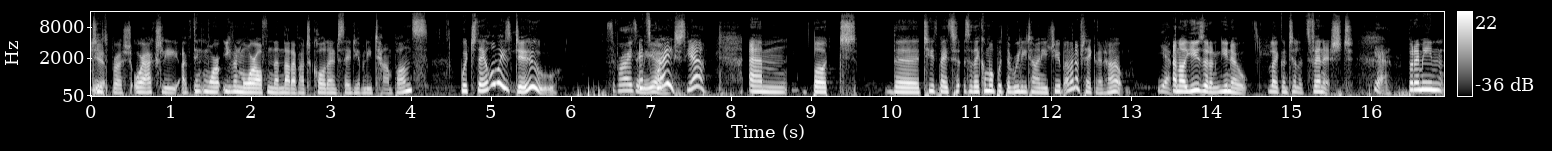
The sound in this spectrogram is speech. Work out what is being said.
toothbrush? Or actually, I think more, even more often than that, I've had to call down to say, do you have any tampons? Which they always do. Surprisingly, It's yeah. great, yeah. Um, but the toothpaste, so they come up with the really tiny tube, and then I've taken it home, Yeah. and I'll use it, on, you know, like until it's finished. yeah. But I mean,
